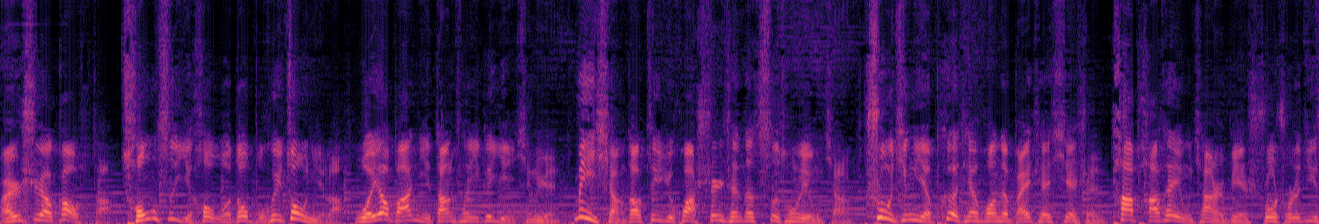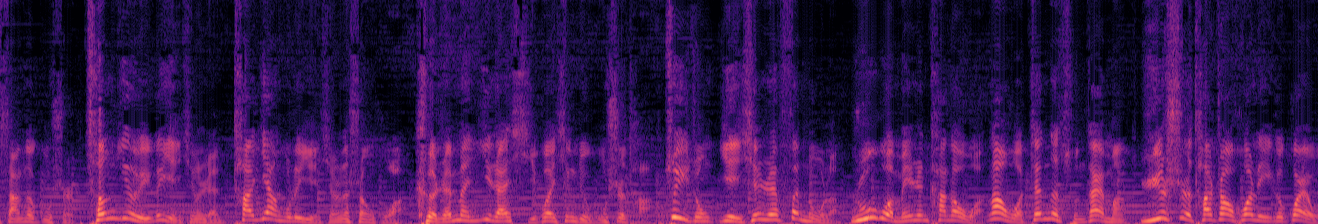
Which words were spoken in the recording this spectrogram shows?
而是要告诉他，从此以后我都不会揍你了，我要把你当成一个隐形人。没想到这句话深深的刺痛了永强。树精也破天荒的白天现身，他趴在永强耳边说出了第三个故事。曾经有一个隐形人，他厌恶了隐形的生活，可人们依然习惯性的无视他。最终，隐形人愤怒了，如果没人看到我，那我真的存在吗？于是他召唤了一个怪物。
